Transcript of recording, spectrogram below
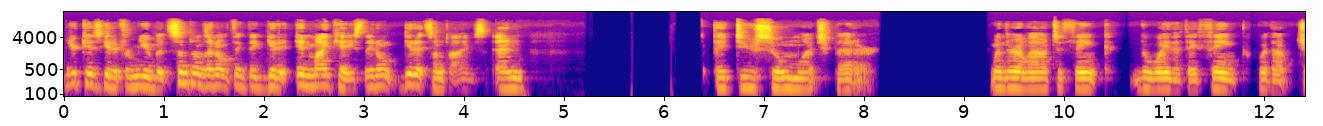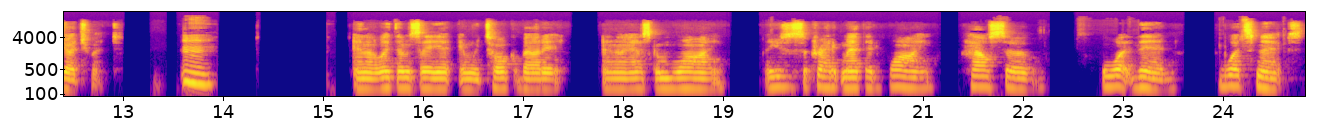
your kids get it from you, but sometimes I don't think they get it. In my case, they don't get it sometimes. And they do so much better when they're allowed to think the way that they think without judgment. Mm. And I let them say it and we talk about it and I ask them why. I use the Socratic method. Why? How so? What then? What's next?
